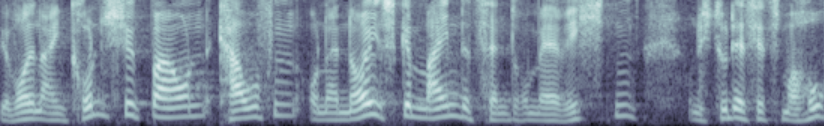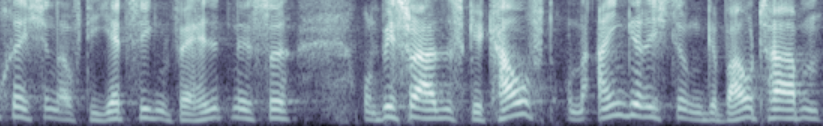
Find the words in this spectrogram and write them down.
Wir wollen ein Grundstück bauen, kaufen und ein neues Gemeindezentrum errichten. Und ich tue das jetzt mal hochrechnen auf die jetzigen Verhältnisse. Und bis wir alles gekauft und eingerichtet und gebaut haben,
